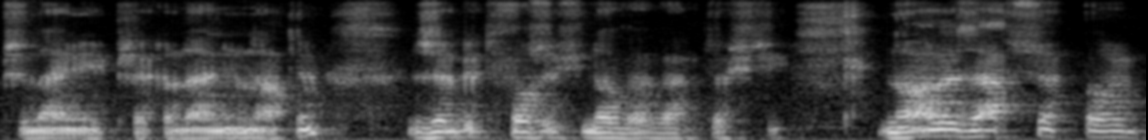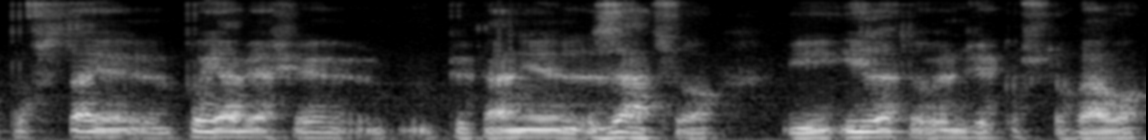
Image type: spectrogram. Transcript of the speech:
przynajmniej przekonaniu na tym, żeby tworzyć nowe wartości. No ale zawsze powstaje, pojawia się pytanie za co i ile to będzie kosztowało,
